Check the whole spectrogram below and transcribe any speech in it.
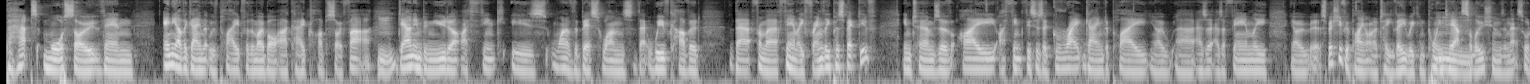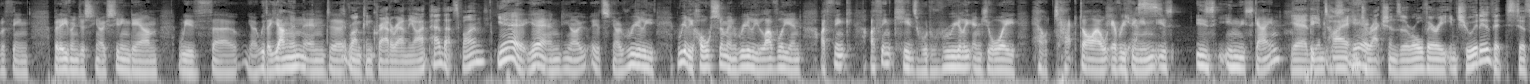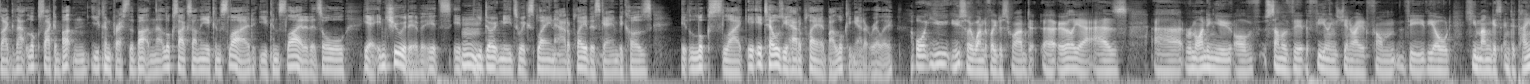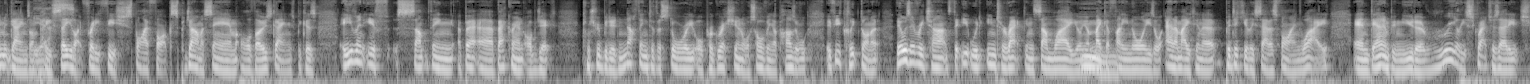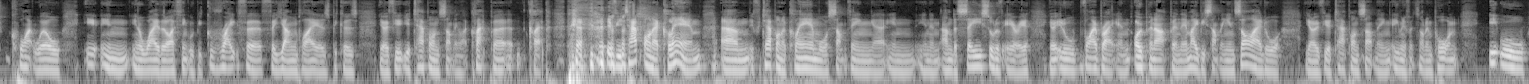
perhaps more so than any other game that we've played for the mobile arcade club so far. Down in Bermuda, I think is one of the best ones that we've covered that from a family friendly perspective. In terms of, I I think this is a great game to play. You know, uh, as a as a family. You know, especially if you're playing on a TV, we can point out solutions and that sort of thing. But even just you know sitting down with uh, you know with a young'un and uh, Everyone can crowd around the iPad, that's fine. yeah, yeah, and you know, it's you know really, really wholesome and really lovely, and I think I think kids would really enjoy how tactile everything Yes. in is is in this game. Yeah, the entire yeah. interactions are all very intuitive. It's just like that looks like a button, you can press the button. That looks like something you can slide, you can slide it. It's all yeah, intuitive. It's it you don't need to explain how to play this game because it looks like it, it tells you how to play it by looking at it really. Or you you so wonderfully described it uh, earlier as. Uh, reminding you of some of the, the feelings generated from the, the old humongous entertainment games on Yes. PC, like Freddy Fish, Spy Fox, Pajama Sam, all those games. Because even if something, a ba- uh, background object, contributed nothing to the story or progression or solving a puzzle, if you clicked on it, there was every chance that it would interact in some way or you know, make a funny noise or animate in a particularly satisfying way. And Down in Bermuda really scratches that itch quite well in in a way that I think would be great for, for young players because you know if you, you tap on something like clap uh, clap. If you tap on a clam um, if you tap on a clam or something uh, in in an undersea sort of area you know it'll vibrate and open up and there may be something inside or you know if you tap on something even if it's not important it will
